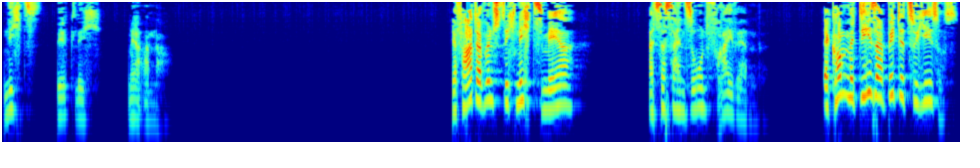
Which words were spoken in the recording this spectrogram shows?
nichts wirklich mehr anhaben. Der Vater wünscht sich nichts mehr, als dass sein Sohn frei werden will. Er kommt mit dieser Bitte zu Jesus.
